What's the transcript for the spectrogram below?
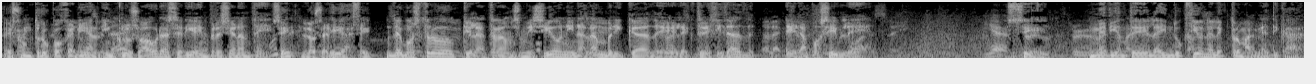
Es un truco genial. Incluso ahora sería impresionante. Sí, lo sería, sí. Demostró que la transmisión inalámbrica de electricidad era posible. Sí, mediante la inducción electromagnética.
